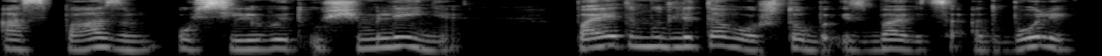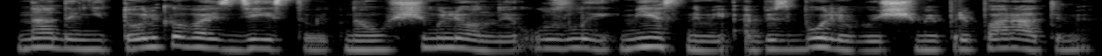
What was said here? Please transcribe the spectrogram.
а спазм усиливает ущемление. Поэтому для того, чтобы избавиться от боли, надо не только воздействовать на ущемленные узлы местными обезболивающими препаратами,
